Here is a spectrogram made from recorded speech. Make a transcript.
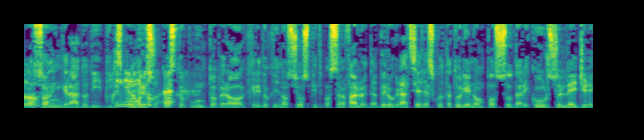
non sono, in grado di, di rispondere su questo eh. punto, però credo che i nostri ospiti possano farlo e davvero grazie agli ascoltatori e non posso dare corso e leggere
